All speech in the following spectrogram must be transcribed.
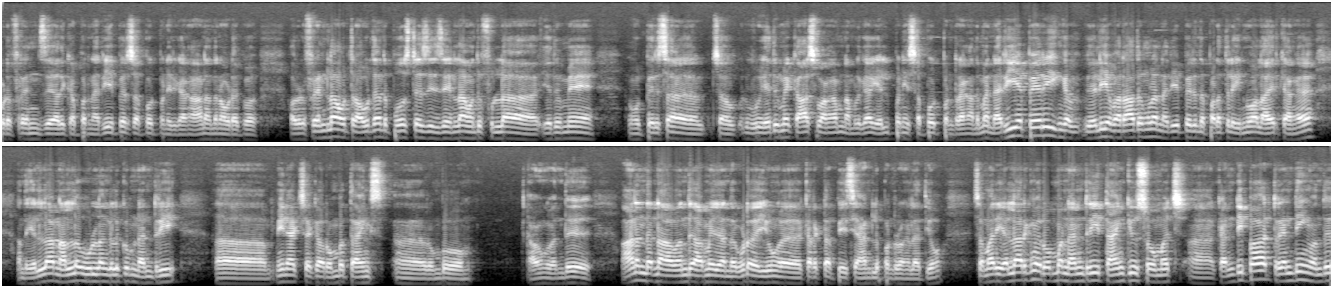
கூட ஃப்ரெண்ட்ஸு அதுக்கப்புறம் நிறைய பேர் சப்போர்ட் பண்ணியிருக்காங்க. ஆனந்த் அண்ணாவோட இப்போ அவரோட ஃப்ரெண்ட்லாம் ஒருத்தர் அவர் தான் அந்த போஸ்டர்ஸ் டிசைன்லாம் வந்து ஃபுல்லாக எதுவுமே பெருசாக எதுவுமே காசு வாங்காமல் நம்மளுக்காக ஹெல்ப் பண்ணி சப்போர்ட் பண்ணுறாங்க அந்த மாதிரி நிறைய பேர் இங்கே வெளியே வராதவங்களும் நிறைய பேர் இந்த படத்தில் இன்வால்வ் ஆயிருக்காங்க. அந்த எல்லா நல்ல உள்ளங்களுக்கும் நன்றி. மீனாட்சி அக்கா ரொம்ப தேங்க்ஸ் ரொம்ப அவங்க வந்து ஆனந்த் அண்ணா வந்து அமைதி அந்த கூட இவங்க கரெக்டாக பேசி ஹேண்டில் பண்ணுறாங்க எல்லாத்தையும். ஸோ மாதிரி எல்லாருக்குமே ரொம்ப நன்றி. தேங்க்யூ ஸோ மச் கண்டிப்பாக ட்ரெண்டிங் வந்து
